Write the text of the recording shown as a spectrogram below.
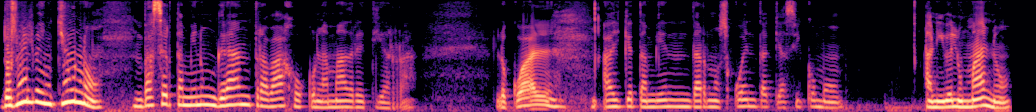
2021 va a ser también un gran trabajo con la Madre Tierra, lo cual hay que también darnos cuenta que así como a nivel humano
